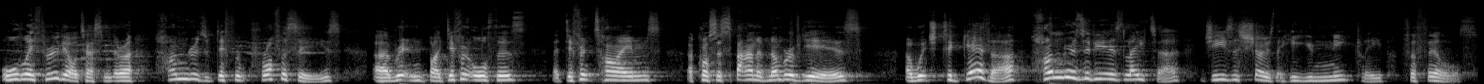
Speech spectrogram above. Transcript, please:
all the way through the Old Testament, there are hundreds of different prophecies uh, written by different authors at different times across a span of number of years, uh, which together, hundreds of years later, Jesus shows that he uniquely fulfills.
